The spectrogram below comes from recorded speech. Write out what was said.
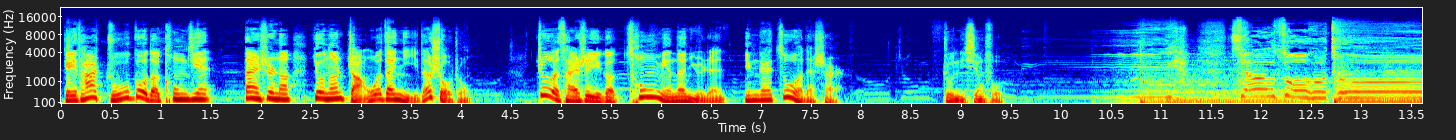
给它足够的空间，但是呢，又能掌握在你的手中，这才是一个聪明的女人应该做的事儿。祝你幸福。叫做痛，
